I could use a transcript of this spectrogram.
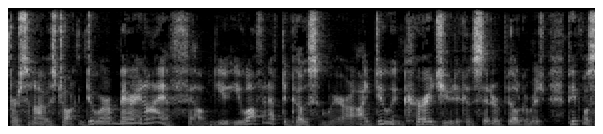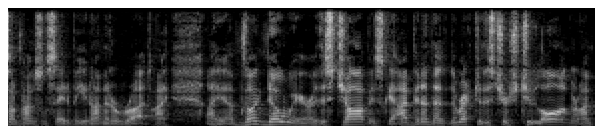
person I was talking to, or Mary and I have felt. You, you often have to go somewhere. I do encourage you to consider pilgrimage. People sometimes will say to me, you know, I'm in a rut. I, I, am going nowhere. This job is, I've been in the, the rector of this church too long, or I'm,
